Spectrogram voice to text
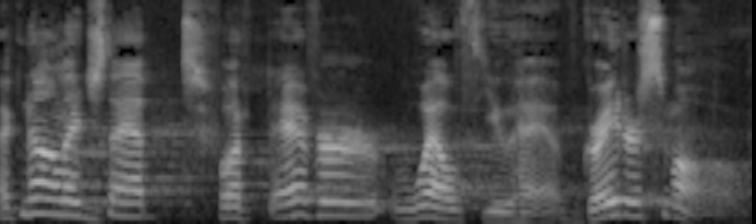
Acknowledge that whatever wealth you have, great or small,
